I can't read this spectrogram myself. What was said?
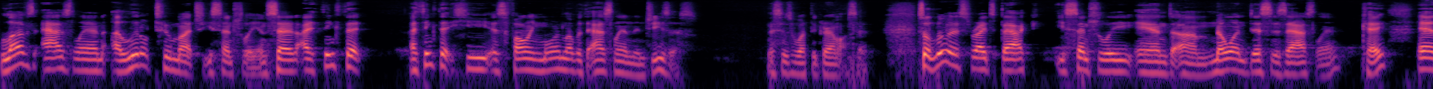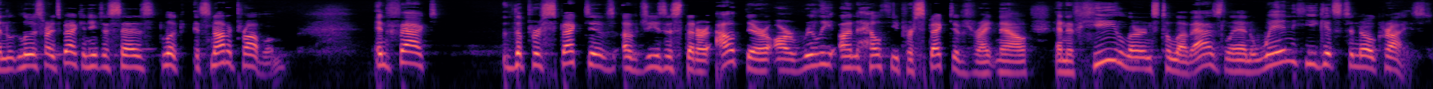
Loves Aslan a little too much, essentially, and said, I think that I think that he is falling more in love with Aslan than Jesus. This is what the grandma said. So Lewis writes back essentially, and um, no one disses Aslan. Okay, and Lewis writes back, and he just says, "Look, it's not a problem. In fact." The perspectives of Jesus that are out there are really unhealthy perspectives right now. And if he learns to love Aslan when he gets to know Christ,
